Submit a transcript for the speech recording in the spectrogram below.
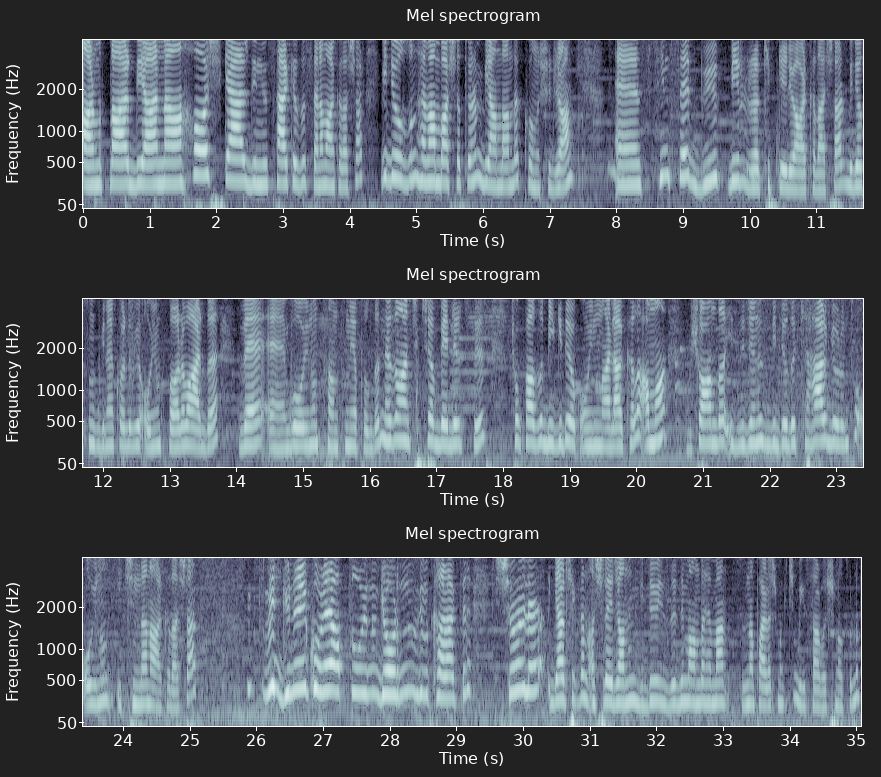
Armutlar Diyarına hoş geldiniz. Herkese selam arkadaşlar. Video uzun hemen başlatıyorum. Bir yandan da konuşacağım. Ee, Sims'e büyük bir rakip geliyor arkadaşlar. Biliyorsunuz Güney Kore'de bir oyun fuarı vardı ve e, bu oyunun tanıtımı yapıldı. Ne zaman çıkacağı belirsiz. Çok fazla bilgi de yok oyunla alakalı ama şu anda izleyeceğiniz videodaki her görüntü oyunun içinden arkadaşlar. Ve Güney Kore yaptı oyunu gördüğünüz gibi karakteri. Şöyle gerçekten aşırı heyecanlıyım. Videoyu izlediğim anda hemen sizinle paylaşmak için bilgisayar başına oturdum.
